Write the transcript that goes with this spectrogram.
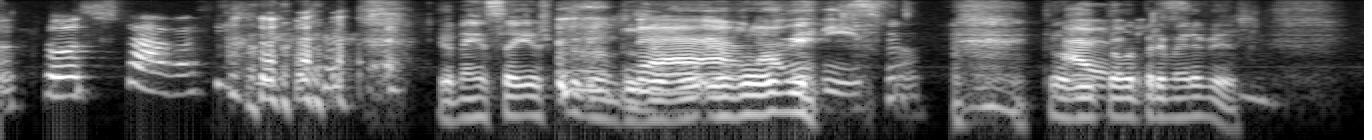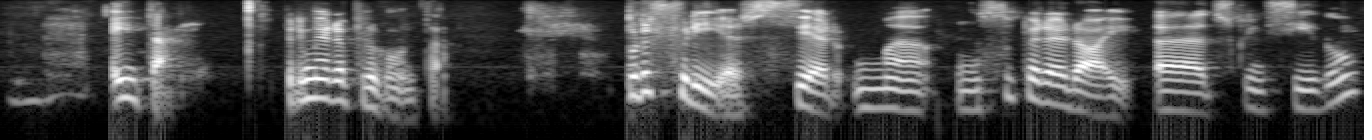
Estou assustada, assim. Eu nem sei as perguntas, eu vou, Não, eu vou ouvir. Estou a ouvir pela disso. primeira vez. Então, primeira pergunta. Preferias ser uma, um super-herói ah, desconhecido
